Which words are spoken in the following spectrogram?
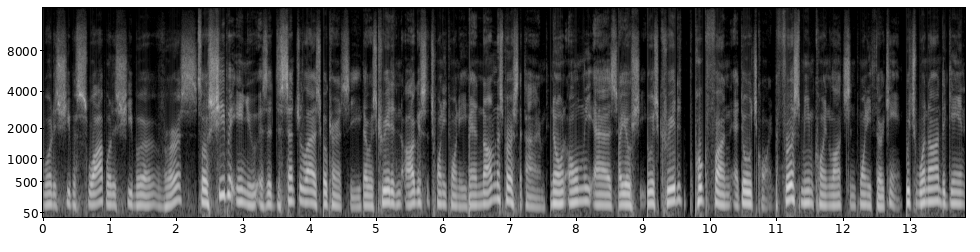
what is Shiba Swap, what is Shiba Verse. So Shiba Inu is a decentralized cryptocurrency that was created in August of 2020 by an anonymous person at the time, known only as Ryoshi. It was created to poke fun at Dogecoin, the first meme coin launched in 2013, which went on to gain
